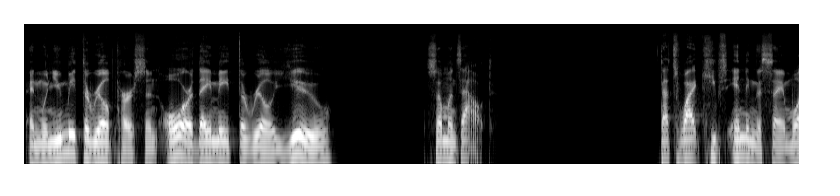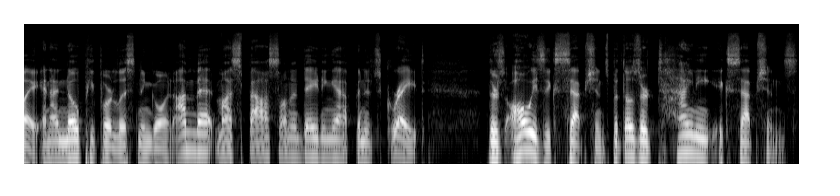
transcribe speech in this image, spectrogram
And when you meet the real person, or they meet the real you, someone's out. That's why it keeps ending the same way. And I know people are listening going, I met my spouse on a dating app and it's great. There's always exceptions, but those are tiny exceptions.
